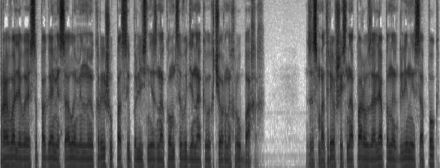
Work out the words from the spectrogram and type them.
проваливая сапогами соломенную крышу, посыпались незнакомцы в одинаковых черных рубахах. Засмотревшись на пару заляпанных глиной сапог,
